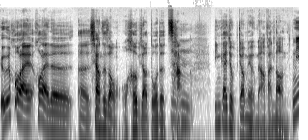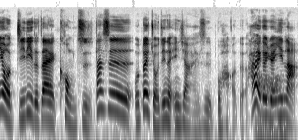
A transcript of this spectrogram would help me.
可是后来后来的呃，像这种我喝比较多的场。嗯嗯应该就比较没有麻烦到你。你有极力的在控制，但是我对酒精的印象还是不好的。还有一个原因啦，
